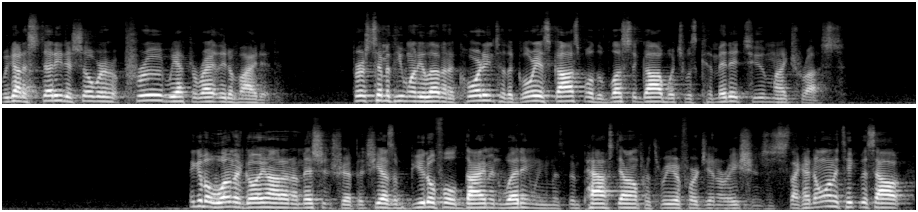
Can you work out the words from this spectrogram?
We got to study to show we're approved. We have to rightly divide it. 1 Timothy 1:11 according to the glorious gospel of the blessed God which was committed to my trust. Think of a woman going out on a mission trip and she has a beautiful diamond wedding ring that's been passed down for three or four generations. She's like, I don't want to take this out,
